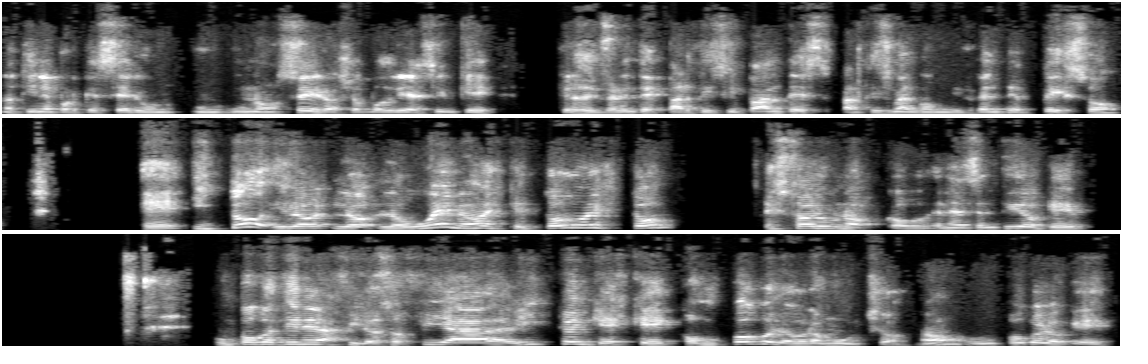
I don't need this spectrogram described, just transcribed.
no tiene por qué ser un 1 o 0, yo podría decir que, los diferentes participantes participan con diferente peso. Eh, y y lo, lo, bueno es que todo esto es solo un opcode, en el sentido que un poco tiene la filosofía de Bitcoin, que es que con poco logro mucho, ¿no? Un poco lo que,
